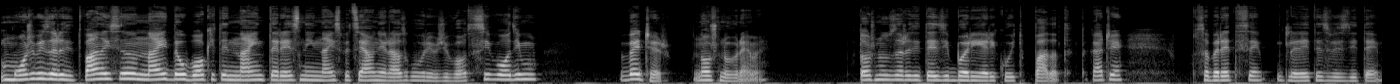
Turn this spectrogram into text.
Може би заради това наистина най-дълбоките, най-интересни и най-специални разговори в живота си водим вечер, нощно време. Точно заради тези бариери, които падат. Така че Съберете се, гледайте звездите,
